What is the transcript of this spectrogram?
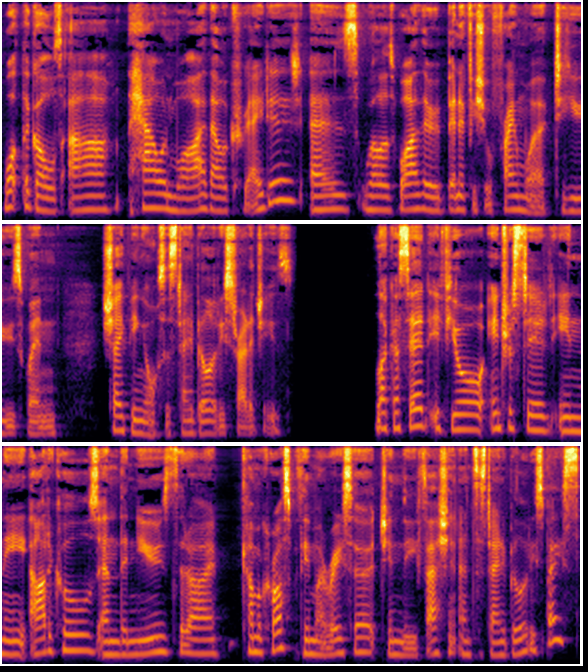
what the goals are, how and why they were created, as well as why they're a beneficial framework to use when shaping your sustainability strategies. Like I said, if you're interested in the articles and the news that I come across within my research in the fashion and sustainability space,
